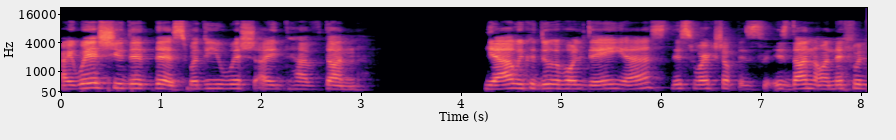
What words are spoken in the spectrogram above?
I wish you did this. What do you wish I'd have done? Yeah, we could do a whole day. Yes, this workshop is is done on a full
